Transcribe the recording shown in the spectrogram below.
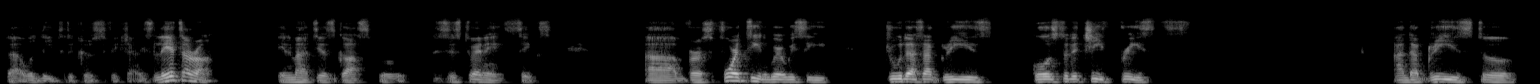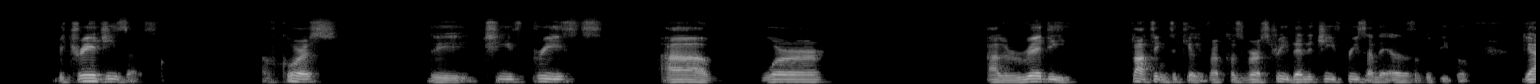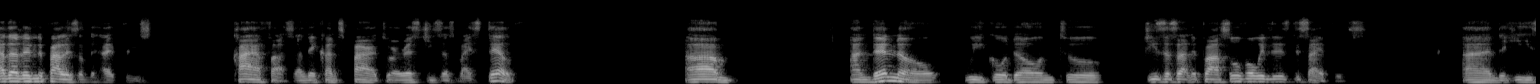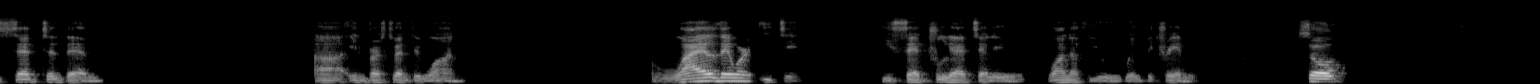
that would lead to the crucifixion. It's later on in Matthew's gospel, this is 26, um, verse 14, where we see Judas agrees, goes to the chief priests and agrees to betray Jesus. Of course, the chief priests uh, were already plotting to kill him because verse 3 then the chief priests and the elders of the people gathered in the palace of the high priest Caiaphas and they conspired to arrest Jesus by stealth. Um, and then now we go down to Jesus at the Passover with his disciples. And he said to them uh, in verse 21, while they were eating, he said, truly I tell you, one of you will betray me. So,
